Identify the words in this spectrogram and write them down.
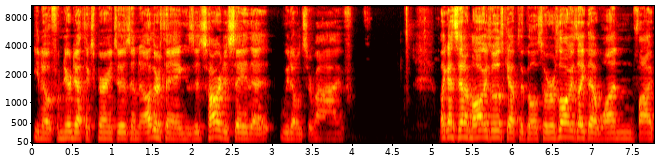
you know, from near death experiences and other things, it's hard to say that we don't survive like I said, I'm always a little skeptical. So there's always like that one five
